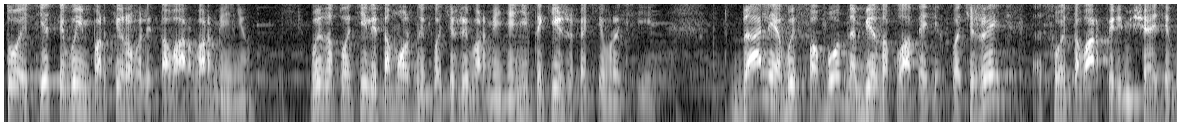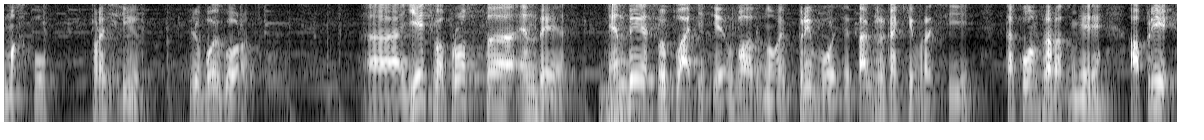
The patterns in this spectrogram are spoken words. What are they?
То есть, если вы импортировали товар в Армению, вы заплатили таможенные платежи в Армении, они такие же, как и в России. Далее вы свободно, без оплаты этих платежей, свой товар перемещаете в Москву, в Россию, в любой город. Э, есть вопрос с НДС. НДС вы платите ввозной, при ввозе, так же, как и в России – в таком же размере, а при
